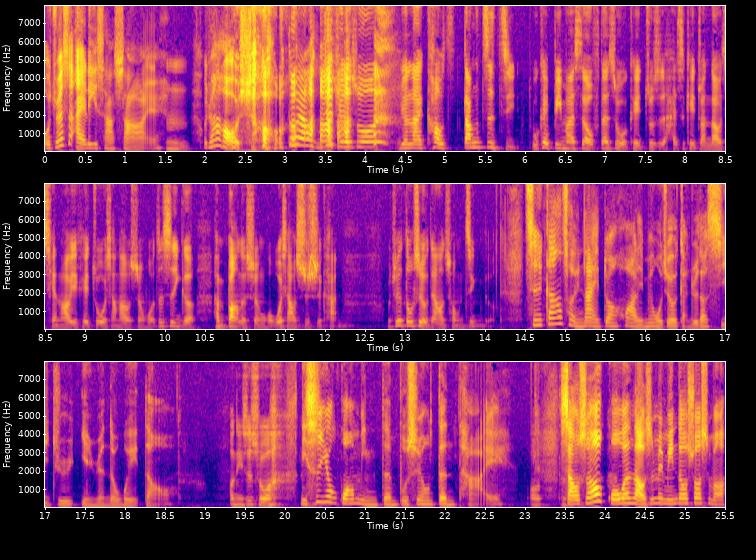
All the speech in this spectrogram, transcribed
我觉得是艾丽莎莎，哎，嗯，我觉得她好好笑。对啊，你就觉得说，原来靠当自己，我可以 be myself，但是我可以就是还是可以赚到钱，然后也可以做我想到的生活，这是一个很棒的生活。我想要试试看，我觉得都是有这样的憧憬的。其实刚刚从你那一段话里面，我就会感觉到喜剧演员的味道。哦，你是说你是用光明灯，不是用灯塔？哎。哦，小时候国文老师明明都说什么，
